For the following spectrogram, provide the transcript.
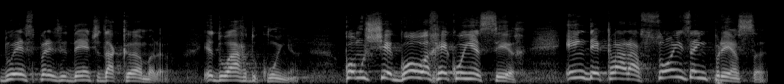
do ex-presidente da Câmara, Eduardo Cunha, como chegou a reconhecer em declarações à imprensa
